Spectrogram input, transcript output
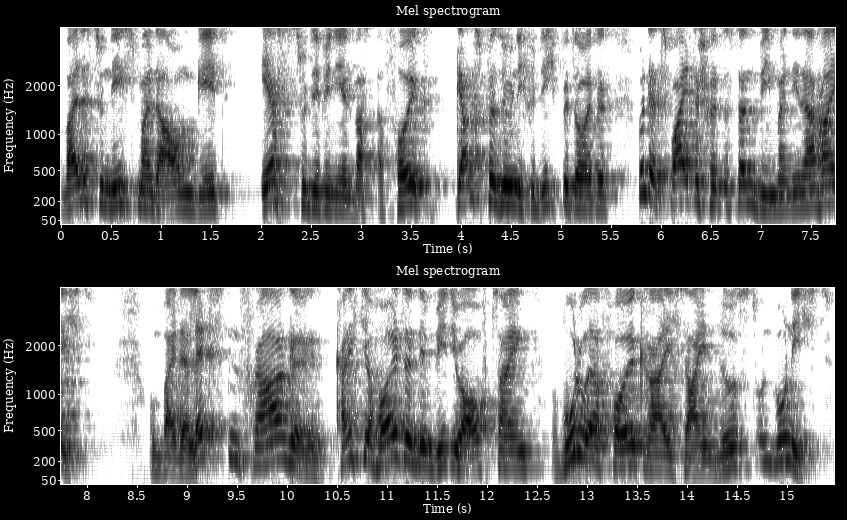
weil es zunächst mal darum geht, erst zu definieren, was Erfolg ganz persönlich für dich bedeutet. Und der zweite Schritt ist dann, wie man ihn erreicht. Und bei der letzten Frage kann ich dir heute in dem Video aufzeigen, wo du erfolgreich sein wirst und wo nicht.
